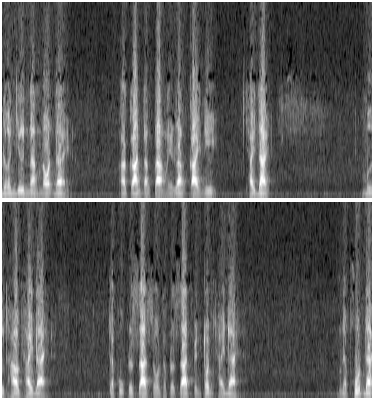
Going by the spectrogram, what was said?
เดินยืนนั่งนอนได้ อาการต่างๆในร่างกายนี้ใช้ได้ มือเท้าใช้ได้จักรุประสาทโสตประสาทเป็นต้นใช้ได้ และพูดได้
